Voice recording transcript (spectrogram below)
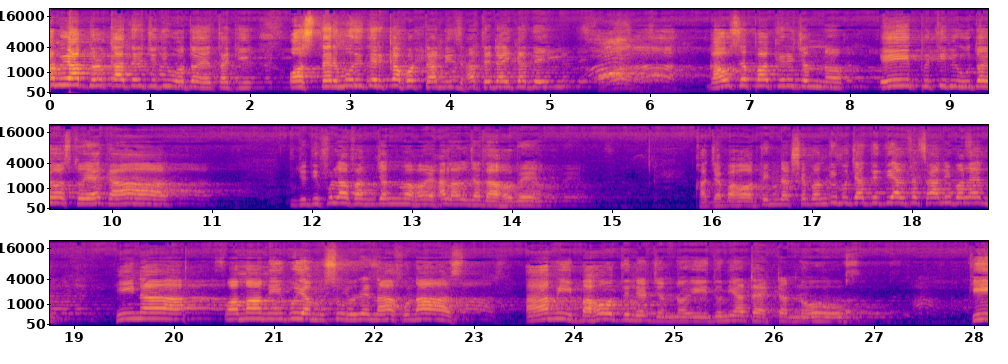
আমি আব্দুল কাদের যদি উদয়ে থাকি, অস্তের মুরিদের কাপড়টা নিজ হাতে ডাইকা দেই। গাউসে পাকের জন্য এই পৃথিবী উদয় অস্ত এক হাত যদি ফুলাফান জন্ম হয়, হালাল জাদা হবে। খাজা বাহদ্দিন নকশেবন্দি মুজাদ্দিদি আলফেসানি বলেন, হিনা ওয়ামামি বুয়াম সুরুরে না খুনাস। আমি বাহদ্দিনের জন্য এই দুনিয়াটা একটা নৌক। কি?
